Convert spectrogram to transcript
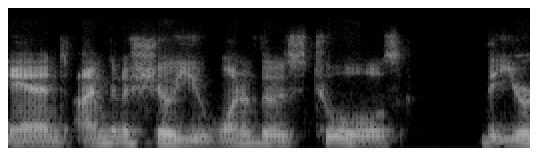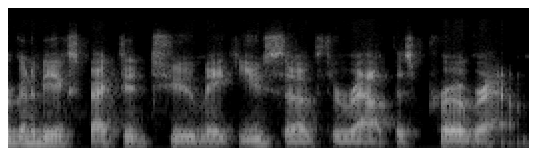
And I'm going to show you one of those tools that you're going to be expected to make use of throughout this program.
